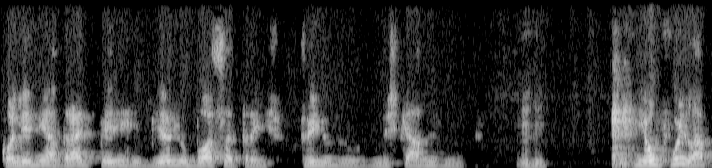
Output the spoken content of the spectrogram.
com a Leninha Andrade, Peri Ribeiro e o Bossa 3, trio do Luiz Carlos Lima. Uhum. E eu fui lá,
